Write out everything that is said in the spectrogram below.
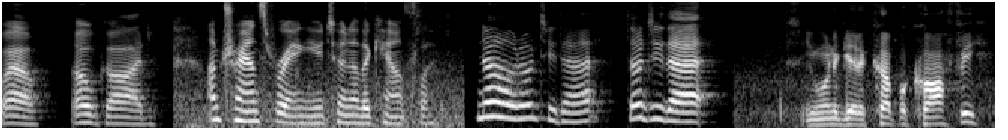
Wow. Oh, God. I'm transferring you to another counselor. No, don't do that. Don't do that. So you want to get a cup of coffee?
